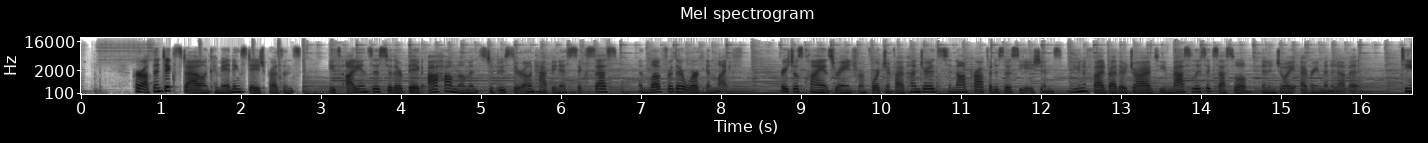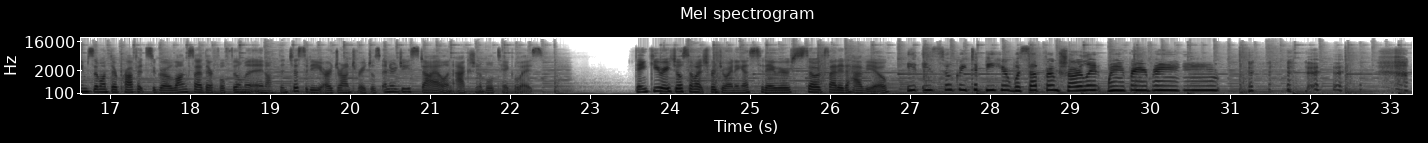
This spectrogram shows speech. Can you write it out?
Her authentic style and commanding stage presence leads audiences to their big aha moments to boost their own happiness, success, and love for their work and life. Rachel's clients range from Fortune 500s to nonprofit associations, unified by their drive to be massively successful and enjoy every minute of it. Teams that want their profits to grow alongside their fulfillment and authenticity are drawn to Rachel's energy, style, and actionable takeaways. Thank you, Rachel, so much for joining us today. We're so excited to have you. It is so great to be here. What's up from Charlotte?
